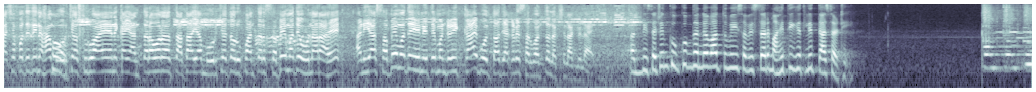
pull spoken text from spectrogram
अशा पद्धतीने हा मोर्चा सुरू आहे आणि काही अंतरावरच आता या मोर्चाचं रूपांतर सभेमध्ये होणार आहे. आणि या सभेमध्ये हे नेते मंडळी काय बोलतात याकडे सर्वांचं लक्ष लागलेलं आहे. अगदी. सचिन खूप खूप धन्यवाद. तुम्ही सविस्तर माहिती घेतलीत त्यासाठी. Thank you.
